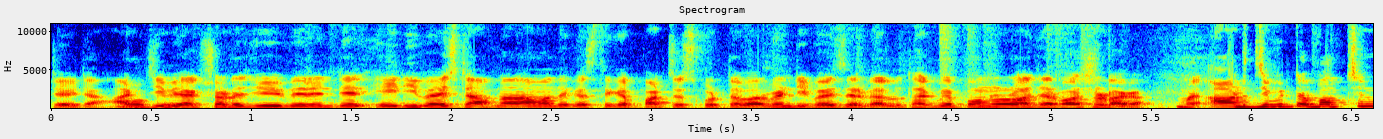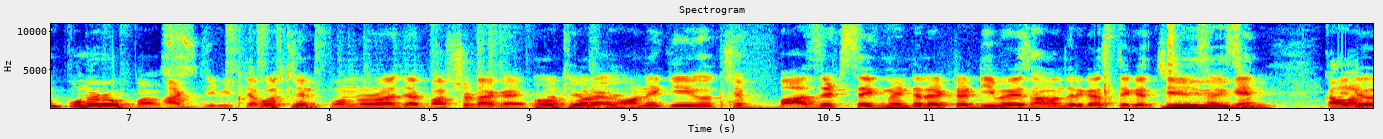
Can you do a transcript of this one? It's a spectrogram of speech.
টা এটা? ভেরিয়েন্টের এই ডিভাইসটা আপনারা আমাদের কাছ থেকে পারচেস করতে পারবেন। ডিভাইসের ভ্যালু থাকবে 15500 টাকা। মানে 8GB টা পাচ্ছেন 15 অনেকেই হচ্ছে বাজেট সেগমেন্টের একটা ডিভাইস আমাদের কাছ থেকে চেয়ে থাকেন। এটা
